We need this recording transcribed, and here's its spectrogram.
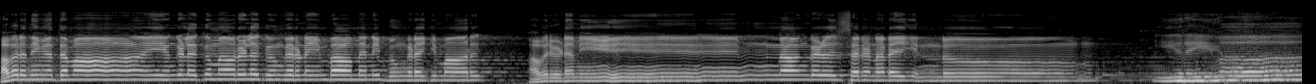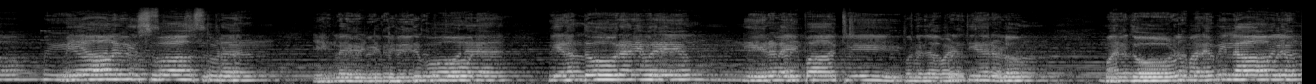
அவர் நிமித்தமாய் எங்களுக்கும் அவர்களுக்கும் கருணையும் பாவமன்னிப்பும் கிடைக்குமாறு அவரிடமே நாங்கள் சரணடைகின்றோம் இறைவா மெய்யான விசுவாசத்துடன் எங்களை விட்டு பிரிந்து போன இறந்தோர் அனைவரையும் நீரலை பாற்றி புனிதப்படுத்தியருளும் மனதோடு மனமில்லாமலும்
